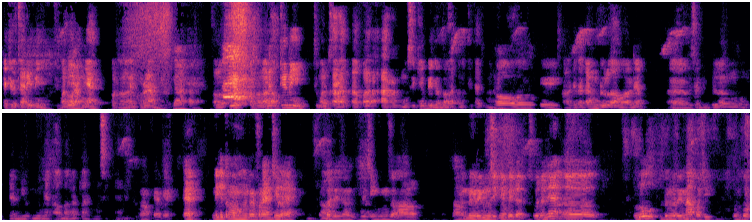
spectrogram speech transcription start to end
kita cari nih. Cuman Iya. orangnya personalnya kurang. Nah kalau Chris personalnya oke nih. Cuman karakter apa arah musiknya beda banget sama kita oh, oke. Kalau kita kan dulu awalnya eh, bisa dibilang yang new, metal banget lah musiknya. oke oke eh ini kita ngomongin referensi lah ya Oh. tadi disinggung soal uh, dengerin musiknya beda sebenarnya eh, lu dengerin apa sih untuk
